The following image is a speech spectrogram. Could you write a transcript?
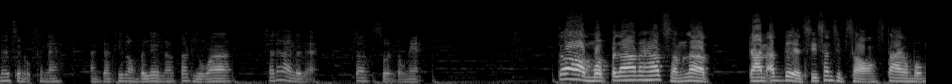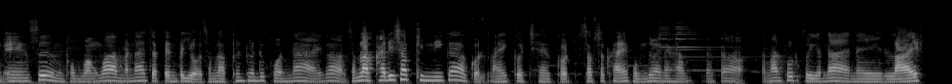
ได้สนุกขึ้นนะ หลังจากที่ลองไปเล่นแล้วก็ถือว่าใช้ได้เลยแหละก็ส่วนตรงเนี้ยก็หมดไปแล้วนะครับสำหรับการอัปเดตซีซั่น12 สไตล์ของผมเอง ซึ่งผมหวังว่ามันน่าจะเป็นประโยชน์สำหรับเพื่อนๆ ทุกคนได้ ก็สำหรับใครที่ชอบคลิปนี้ก็กดไลค์ กดแชร์ กด Subscribe ผมด้วยนะครับ แล้วก็สามารถพูดคุยกันได้ในไลฟ์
